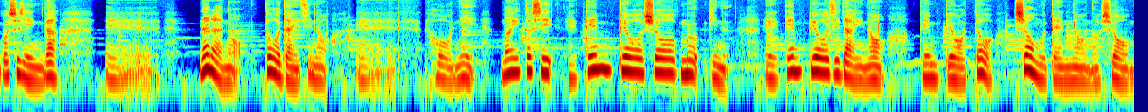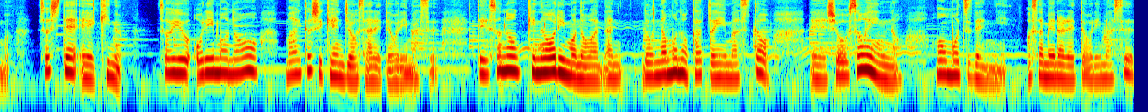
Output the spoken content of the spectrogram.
ご主人が、えー、奈良の東大寺の、えー、方に毎年、えー、天平聖武絹、えー、天平時代の天平と聖武天皇の聖武そして、えー、絹そういう織物を毎年献上されております。でその絹織物はどんなものかと言いますと、えー、正倉院の宝物殿に収められております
